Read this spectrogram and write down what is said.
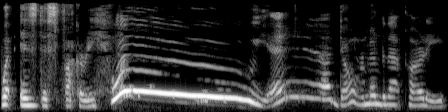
What is this fuckery? Woo! Yeah, I don't remember that party.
